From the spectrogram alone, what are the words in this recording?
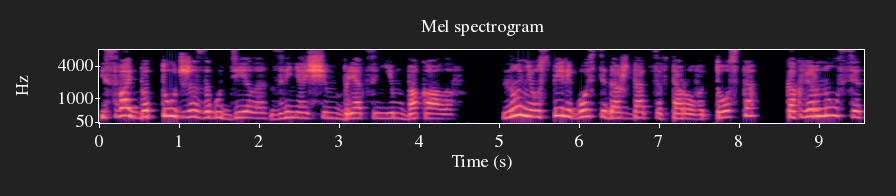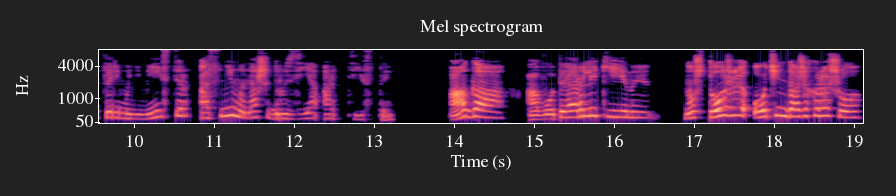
и свадьба тут же загудела звенящим бряцаньем бокалов. Но не успели гости дождаться второго тоста, как вернулся церемонимейстер, а с ним и наши друзья-артисты. — Ага, а вот и орликины. Ну что же, очень даже хорошо.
